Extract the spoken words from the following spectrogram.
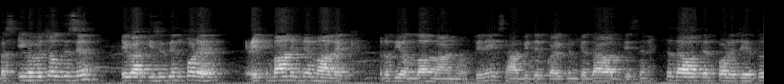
বাস এইভাবে চলতেছে। এবার কিছুদিন পরে ইকবান ইবনে মালিক রদি আল্লাহ তিনি সাহাবিদের কয়েকজনকে দাওয়াত দিয়েছেন। তো দাওয়াতের পরে যেহেতু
